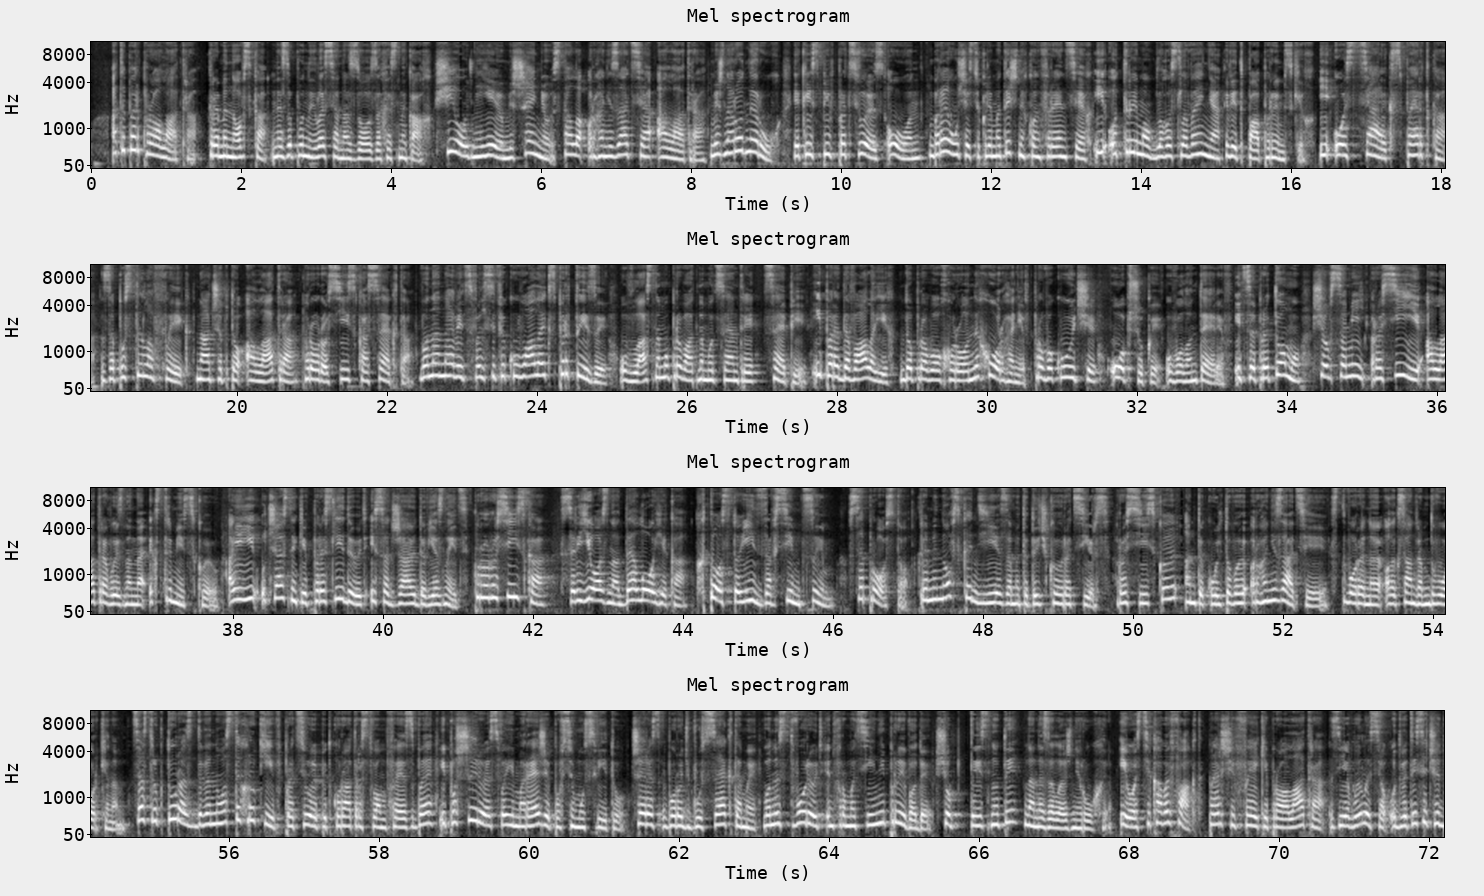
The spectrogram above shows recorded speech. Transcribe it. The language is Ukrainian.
Тепер про Алатра. Кременовська не зупинилася на зоозахисниках. Ще однією мішенню стала організація Алатра, міжнародний рух, який співпрацює з ООН, бере участь у кліматичних конференціях і отримав благословення від пап римських. І ось ця експертка запустила фейк, начебто Алатра проросійська секта. Вона навіть сфальсифікувала експертизи у власному приватному центрі ЦЕПІ і передавала їх до правоохоронних органів, провокуючи обшуки у волонтерів. І це при тому, що в самій Росії Алатра визнана екстремістською, а її учасників переслідують і саджають до в'язниць. Проросійська серйозно, де логіка? Хто стоїть за всім цим? Все просто Креміновська діє за методичкою РАЦІРС російської антикультової організації, створеної Олександром Дворкіним. Ця структура з 90-х років працює під кураторством ФСБ і поширює свої мережі по всьому світу. Через боротьбу з сектами вони створюють інформаційні приводи, щоб тиснути на незалежні рухи. І ось цікавий факт: перші фейки про Алатра з'явилися у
